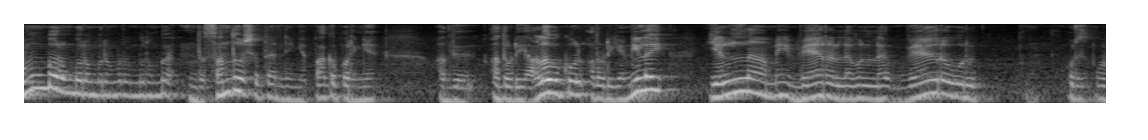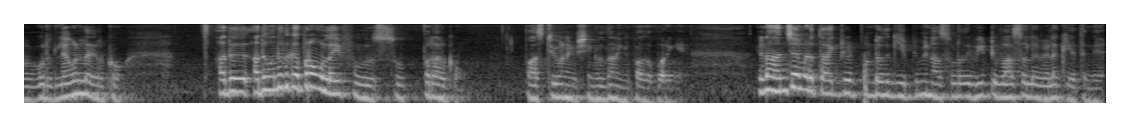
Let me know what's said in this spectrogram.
ரொம்ப ரொம்ப ரொம்ப ரொம்ப ரொம்ப ரொம்ப இந்த சந்தோஷத்தை நீங்கள் பார்க்க போகிறீங்க அது அதோடைய அளவுகோல் அதோடைய நிலை எல்லாமே வேறு லெவலில் வேறு ஒரு ஒரு ஒரு- லெவலில் இருக்கும். அது அது வந்ததுக்கப்புறம் உங்கள் லைஃப் சூப்பராக இருக்கும். பாசிட்டிவான விஷயங்கள் தான் நீங்கள் பார்க்க போகிறீங்க ஏன்னா அஞ்சாம் இடத்தை ஆக்டிவேட் பண்ணுறதுக்கு எப்பயுமே நான் சொல்கிறது வீட்டு வாசலில் விளக்கு ஏற்றுங்க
